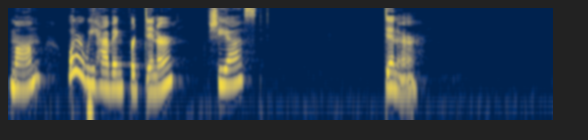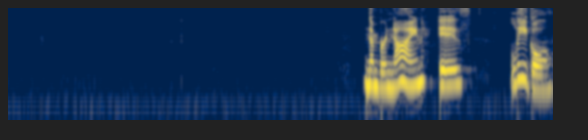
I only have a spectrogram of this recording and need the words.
Mom, what are we having for dinner? She asked. Dinner. Number nine is legal.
